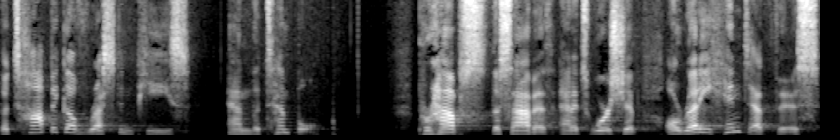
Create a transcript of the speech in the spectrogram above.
the topic of rest and peace and the temple. Perhaps the Sabbath and its worship already hint at this,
